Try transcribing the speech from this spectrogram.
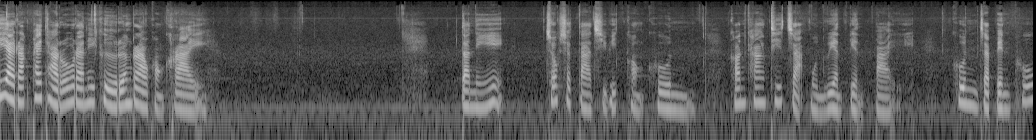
นิยายรักไพ่ทาโร่และนี่คือเรื่องราวของใคร ตอนนี้โชคชะตาชีวิตของคุณ ค่อนข้างที่จะหมุนเวียนเปลี่ยนไป คุณจะเป็นผู้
